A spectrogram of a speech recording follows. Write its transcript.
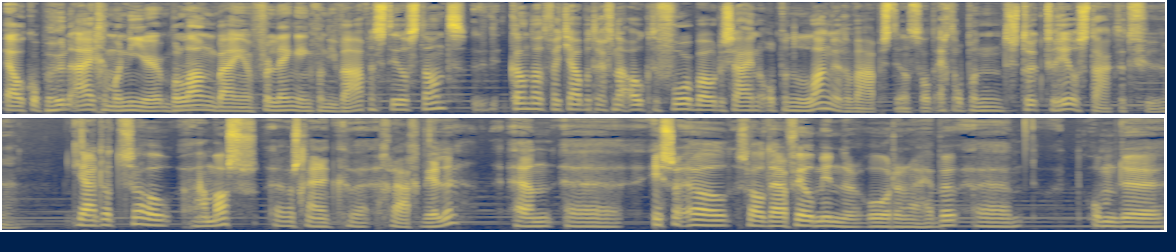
elk op hun eigen manier belang bij een verlenging van die wapenstilstand. Kan dat wat jou betreft nou ook de voorbode zijn op een langere wapenstilstand? Echt op een structureel staakt het vuren? Ja, dat zou Hamas uh, waarschijnlijk uh, graag willen. En Israël zal daar veel minder oren naar hebben. om de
